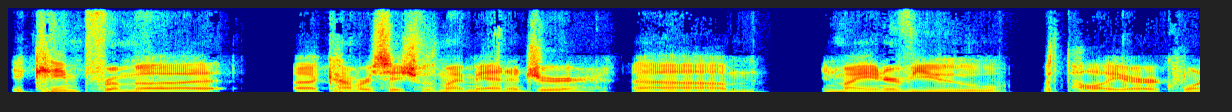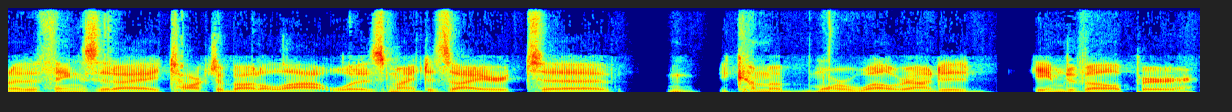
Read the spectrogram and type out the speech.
It came from a a conversation with my manager. Um, in my interview with Polyarc, one of the things that I talked about a lot was my desire to become a more well-rounded game developer.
